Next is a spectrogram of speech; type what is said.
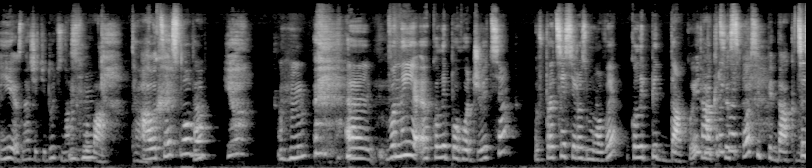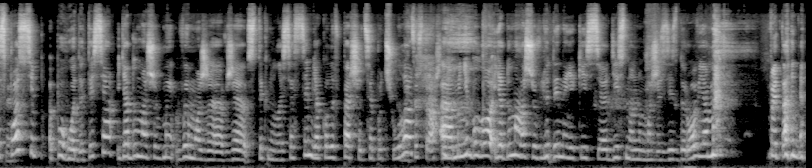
і, значить, ідуть з нас Мгм. слова. Так. А оце слово Так. я. Угу. Вони, е, коли погоджуються в процесі розмови, коли піддакують, Так, це спосіб піддакнути. Це спосіб погодитися. Я думаю, що ми, ви, може, вже стикнулися з цим. Я коли вперше це почула, Це страшно. е, мені було, я думала, що в людини якісь е, дійсно, ну, може, зі здоров'ям питання.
